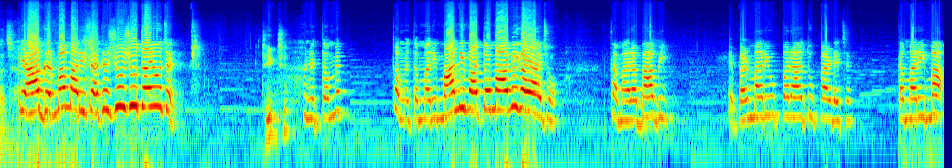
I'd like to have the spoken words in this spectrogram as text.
અચ્છા. કે આ ઘરમાં મારી સાથે શું શું થયું છે? ઠીક છે. અને તમે તમે તમારી માની વાતોમાં આવી ગયા છો. તમારા ભાભી એ પણ મારી ઉપર હાથ ઉપાડે છે. તમારી માં.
